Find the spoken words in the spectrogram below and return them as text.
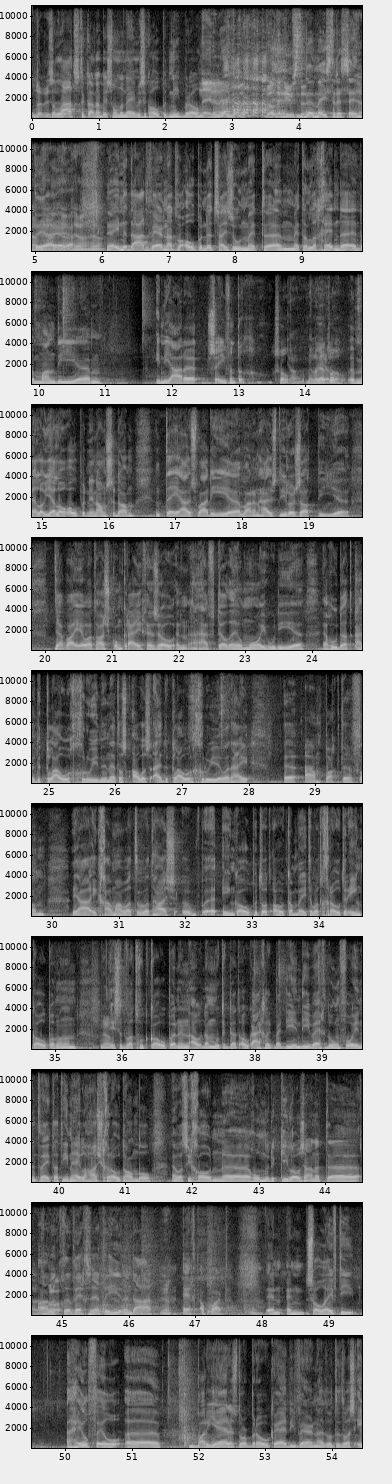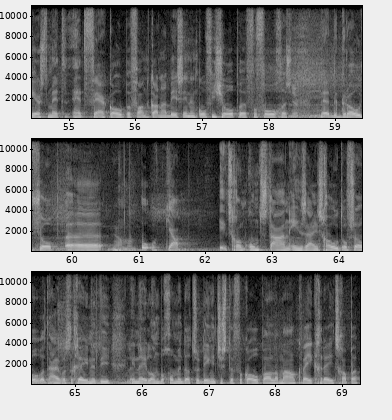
dat is de laatste cannabisondernemers. Ik hoop het niet, bro. Nee, nee, nee, maar wel de nieuwste. De meest recente, ja, Ja, ja, ja, ja. ja, ja. Ja, inderdaad, Wernert, we openden het seizoen met, met een legende. En de man die, ehm, in de jaren 70 of zo. Ja, Mellow Yellow. toch? Eh, Mellow Yellow open in Amsterdam. Een theehuis waar, die, eh, waar een huisdealer zat die... eh, ja, waar je wat hash kon krijgen en zo. En hij vertelde heel mooi hoe, die, ja, hoe dat uit de klauwen groeide. Net als alles uit de klauwen groeide wat hij eh, aanpakte. Van ja, ik ga maar wat, wat hash eh, inkopen. Tot oh, ik kan beter wat groter inkopen. Want dan Ja. is het wat goedkoper. En oh, dan moet ik dat ook eigenlijk bij die en die weg doen. Voor je het weet dat hij een hele hashgroothandel. En was hij gewoon eh, honderden kilo's aan het, aan het wegzetten hier en daar. Ja. Echt apart. En, en zo heeft hij heel veel barrières doorbroken. Hè, die Werner. Want het was eerst met het verkopen van cannabis in een koffieshop. eh, vervolgens Ja. eh, de grow shop. eh, man. oh, ja, het is gewoon ontstaan in zijn schoot of zo. Want hij was degene die in Nederland begon met dat soort dingetjes te verkopen allemaal. Kweekgereedschappen.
